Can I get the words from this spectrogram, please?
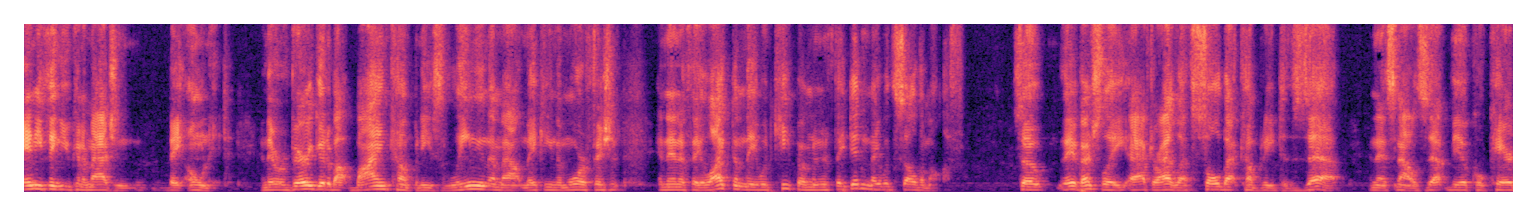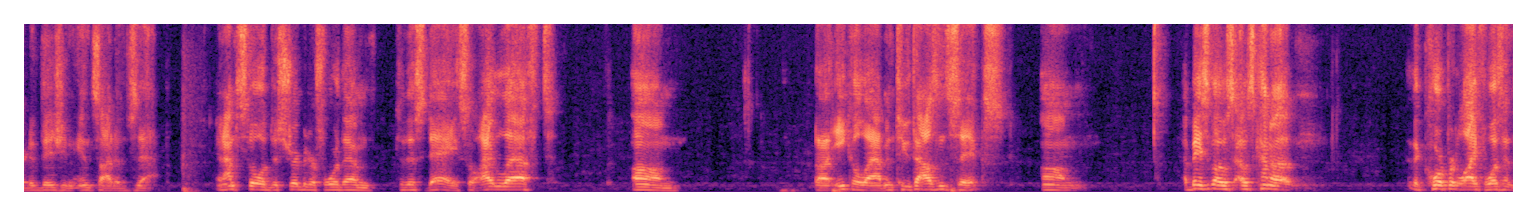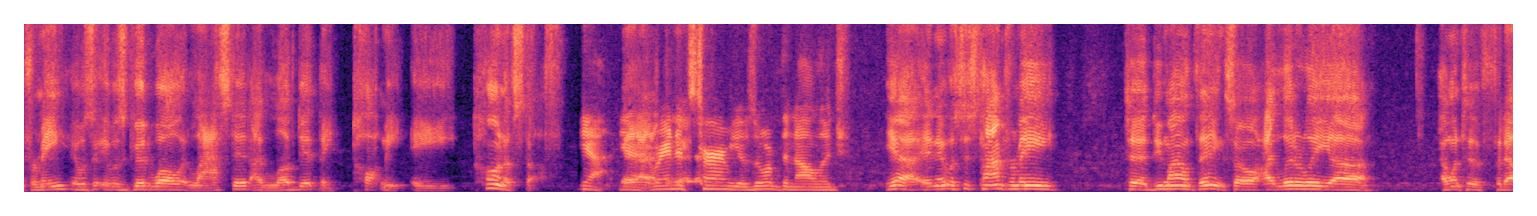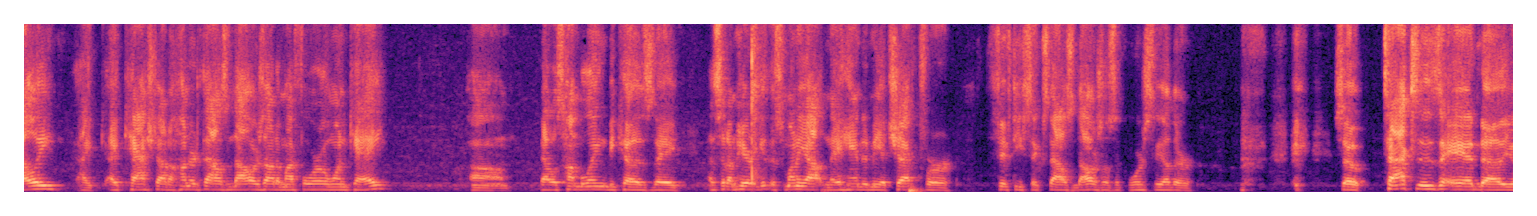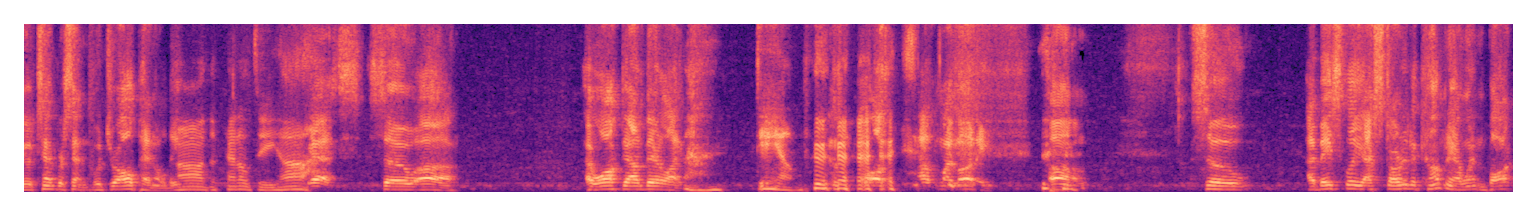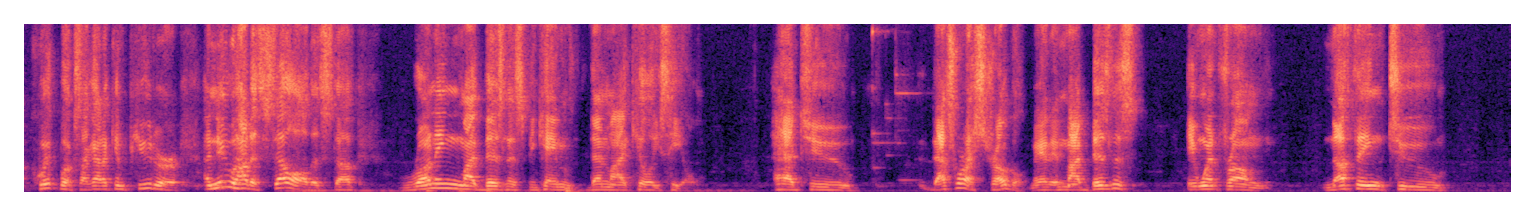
anything you can imagine. They own it, and they were very good about buying companies, leaning them out, making them more efficient. And then if they liked them, they would keep them, and if they didn't, they would sell them off. So they eventually, after I left, sold that company to Zep, and it's now Zep Vehicle Care Division inside of Zep. And I'm still a distributor for them to this day. So I left um, uh, Ecolab in 2006. Um, I basically I was I was kind of the corporate life wasn't for me. It was it was good while it lasted. I loved it. They taught me a ton of stuff. Yeah, yeah. yeah it ran its term. You absorbed the knowledge. Yeah, and it was just time for me to do my own thing. So I literally uh, I went to Fidelity. I, I cashed out hundred thousand dollars out of my 401k. Um, that was humbling because they I said I'm here to get this money out, and they handed me a check for fifty six thousand dollars. I was like, "Where's the other?" So taxes and uh, you know ten percent withdrawal penalty. Ah, the penalty. Ah. Yes. So uh, I walked out of there like, "Damn, out my money." Um, so I basically I started a company. I went and bought QuickBooks. I got a computer. I knew how to sell all this stuff. Running my business became then my Achilles heel. I had to that's where I struggled, man. In my business, it went from nothing to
